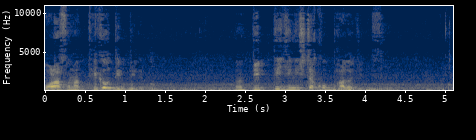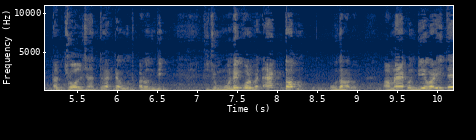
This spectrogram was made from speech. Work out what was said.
পড়াশোনার থেকেও তৃপ্তি দেবে। তৃপ্তি জিনিসটা খুব ভালো জিনিস। আর জলজান্ত একটা উদাহরণ দিই কিছু মনে করবেন, একদম উদাহরণ। আমরা এখন বিয়ে বাড়িতে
